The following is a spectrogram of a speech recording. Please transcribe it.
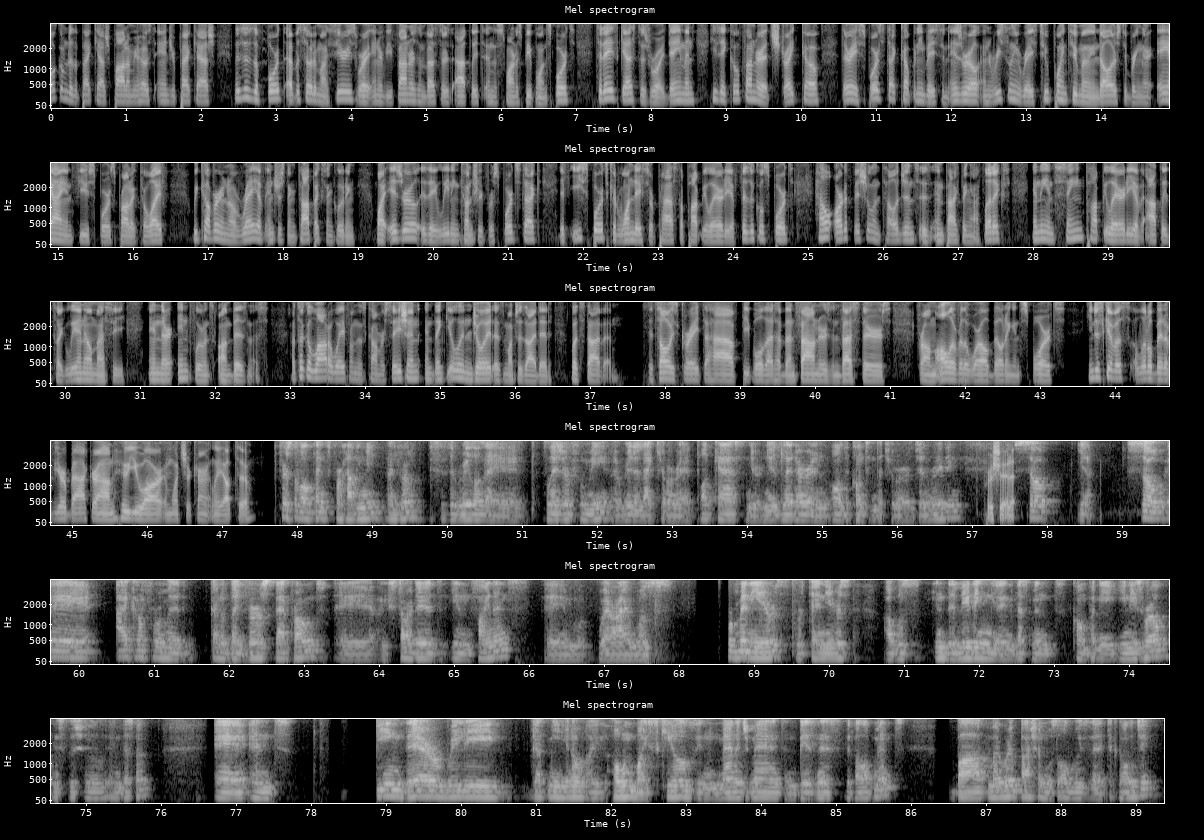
Welcome to the Petcash Pod. I'm your host, Andrew Petcash. This is the fourth episode of my series where I interview founders, investors, athletes, and the smartest people in sports. Today's guest is Roy Daneman. He's a co founder at StrikeCo. They're a sports tech company based in Israel and recently raised $2.2 million to bring their AI infused sports product to life. We cover an array of interesting topics, including why Israel is a leading country for sports tech, if esports could one day surpass the popularity of physical sports, how artificial intelligence is impacting athletics, and the insane popularity of athletes like Lionel Messi and their influence on business. I took a lot away from this conversation and think you'll enjoy it as much as I did. Let's dive in. It's always great to have people that have been founders, investors from all over the world building in sports can you just give us a little bit of your background, who you are, and what you're currently up to? First of all, thanks for having me, Andrew. This is a real uh, pleasure for me. I really like your uh, podcast and your newsletter and all the content that you are generating. Appreciate it. So, yeah. So, uh, I come from a kind of diverse background. Uh, I started in finance, um, where I was for many years, for 10 years, I was in the leading investment company in Israel, institutional investment. and being there really got me, you know, I honed my skills in management and business development. But my real passion was always uh, technology.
